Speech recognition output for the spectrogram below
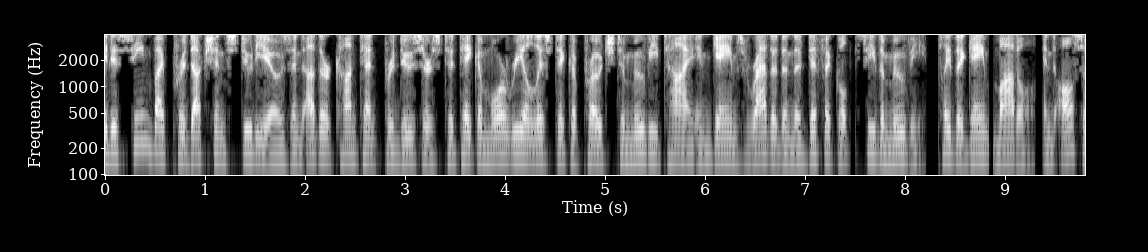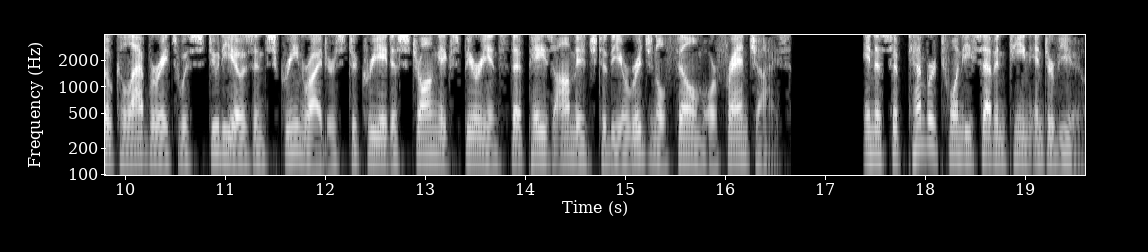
It is seen by production studios and other content producers to take a more realistic approach to movie tie-in games rather than the difficult see the movie, play the game model, and also collaborates with studios and screenwriters to create a strong experience that pays homage to the original film or franchise. In a September 2017 interview,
